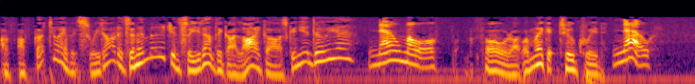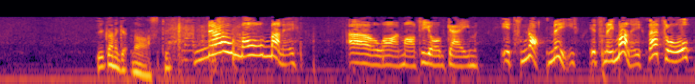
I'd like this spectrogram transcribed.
I've, I've got to have it, sweetheart. It's an emergency. You don't think I like asking you, do you? No more. All right, we'll make it two quid. No. You're going to get nasty. No more money. Oh, I'm onto your game. It's not me. It's me money, that's all.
